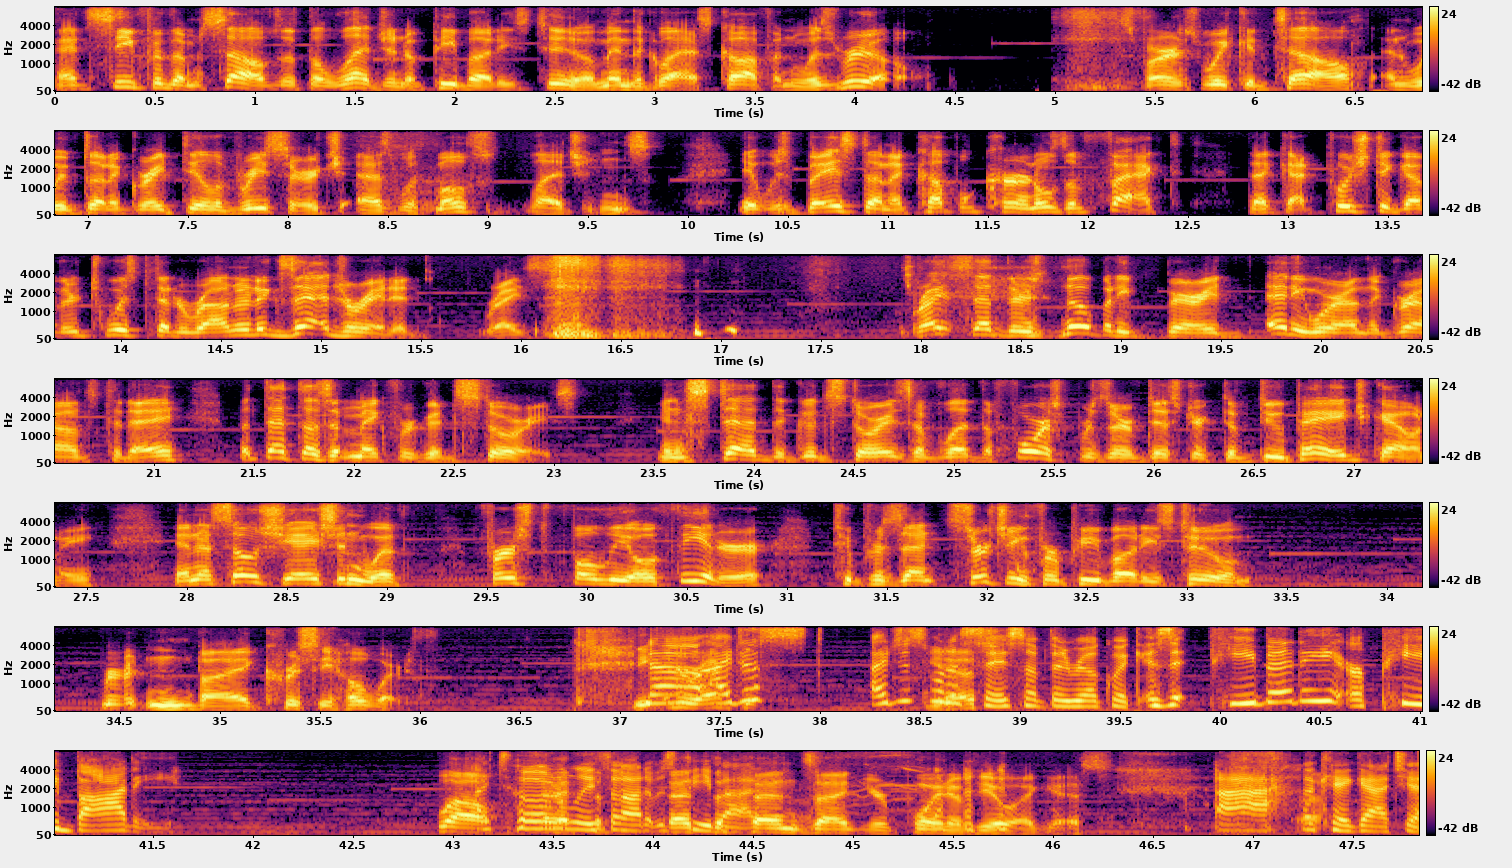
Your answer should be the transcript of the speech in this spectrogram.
and see for themselves if the legend of Peabody's tomb in the glass coffin was real. As far as we could tell, and we've done a great deal of research, as with most legends, it was based on a couple kernels of fact that got pushed together, twisted around, and exaggerated. Rice said. Rice said there's nobody buried anywhere on the grounds today, but that doesn't make for good stories. Instead, the good stories have led the Forest Preserve District of DuPage County, in association with First Folio Theater, to present Searching for Peabody's Tomb, written by Chrissy Howarth. The now, I just I just want to Yes? say something real quick. Is it Peabody or Peabody? Well, I totally that, thought it was that Peabody. depends on your point of view, I guess. Ah, okay, gotcha.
